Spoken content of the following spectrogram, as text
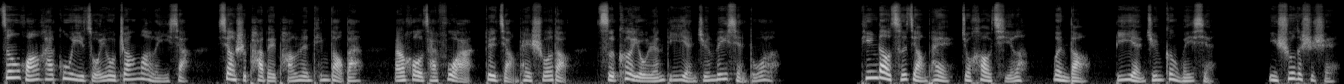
曾黄还故意左右张望了一下，像是怕被旁人听到般，而后才附耳对蒋佩说道：“此刻有人比眼军危险多了。”听到此，蒋佩就好奇了，问道。比眼军更危险，你说的是谁？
